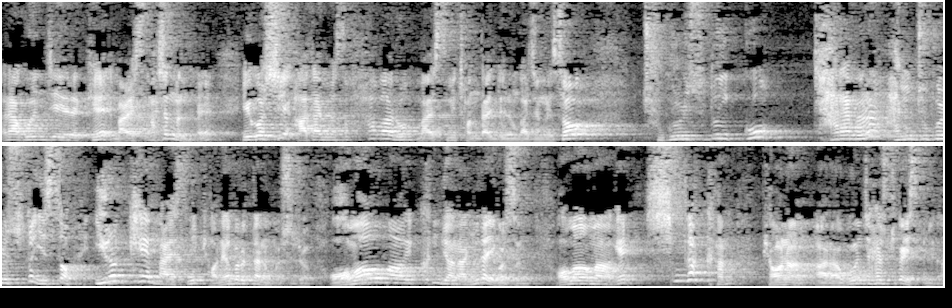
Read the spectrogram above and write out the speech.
라고 이제 이렇게 말씀하셨는데 이것이 아담에서 하와로 말씀이 전달되는 과정에서 죽을 수도 있고 잘하면 안 죽을 수도 있어. 이렇게 말씀이 변해버렸다는 것이죠. 어마어마하게 큰 변화입니다, 이것은. 어마어마하게 심각한 변화라고 이제 할 수가 있습니다.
